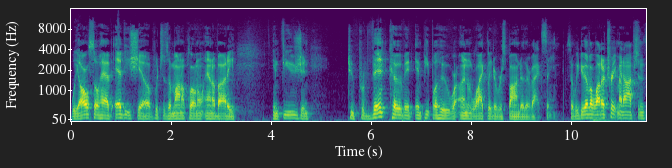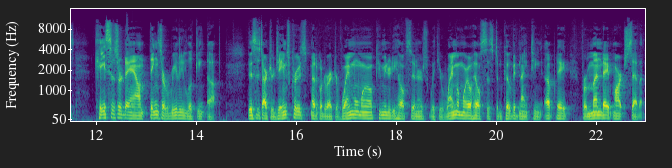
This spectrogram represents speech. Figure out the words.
We also have Evusheld, which is a monoclonal antibody infusion to prevent COVID in people who were unlikely to respond to their vaccine. So we do have a lot of treatment options. Cases are down. Things are really looking up. This is Dr. James Kruse, Medical Director of Wayne Memorial Community Health Centers, with your Wayne Memorial Health System COVID 19 update for Monday, March 7th.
